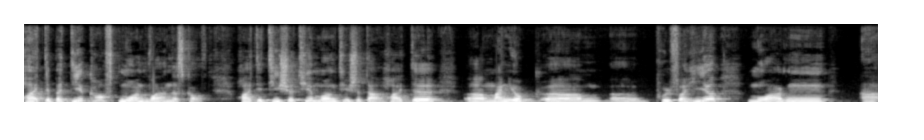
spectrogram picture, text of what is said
heute bei dir kauft, morgen woanders kauft. Heute T-Shirt hier, morgen T-Shirt da. Heute äh, Maniok-Pulver ähm, äh, hier, morgen, äh,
